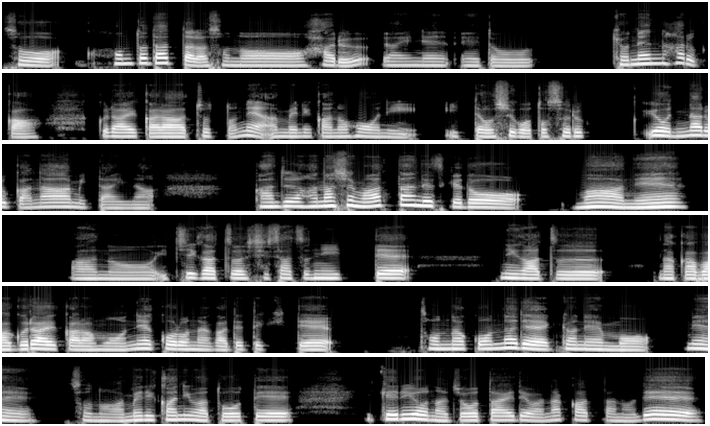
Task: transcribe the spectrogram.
そう、本当だったらその春、来年、えっ、ー、と、去年の春かぐらいからちょっとね、アメリカの方に行ってお仕事するようになるかな、みたいな感じの話もあったんですけど、まあね、あの、1月視察に行って、2月半ばぐらいからもうね、コロナが出てきて、そんなこんなで去年もね、そのアメリカには到底行けるような状態ではなかったので、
